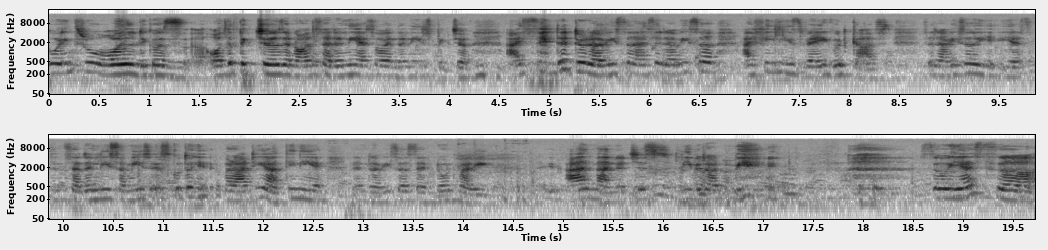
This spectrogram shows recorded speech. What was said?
going through all because uh, all the pictures and all suddenly I saw Indranil's picture. I sent it to Ravi sir. I said, Ravi sir, I feel he's very good cast. So Ravi sir, "Y- yes. Then suddenly Sameer says, इसको तो हि- मराठी आती नहीं है. Then Ravi sir said, don't worry, I'll manage. Just leave it on me. so yes, uh,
